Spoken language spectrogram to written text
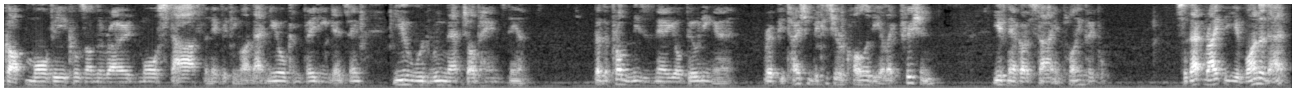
got more vehicles on the road, more staff, and everything like that, and you're competing against them, you would win that job hands down. But the problem is, is now you're building a reputation because you're a quality electrician. You've now got to start employing people. So that rate that you've won it at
